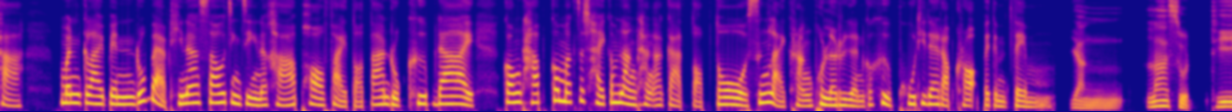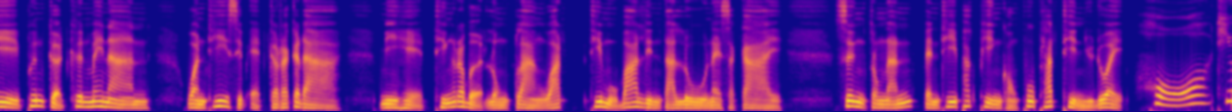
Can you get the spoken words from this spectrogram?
ค่ะ มันกลายเป็นรูปแบบที่น่าเศร้าจริง ๆนะคะ พอฝ่ายต่อต้านรุกคืบได้ กองทัพก็มักจะใช้กำลังทางอากาศตอบโต้ ซึ่งหลายครั้งพลเรือนก็คือผู้ที่ได้รับเคราะห์ไปเต็มอย่างล่าสุดที่เพิ่งเกิดขึ้นไม่นาน วันที่ 11 กรกฎามีเหตุทิ้งระเบิดลงกลางวัดที่หมู่บ้านลินตาลูในสกาย ซึ่งตรงนั้นเป็นที่พักพิงของผู้พลัดถิ่นอยู่ด้วยๆโห ที่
